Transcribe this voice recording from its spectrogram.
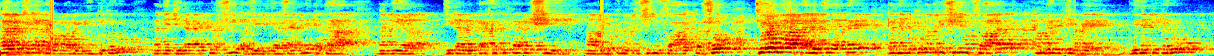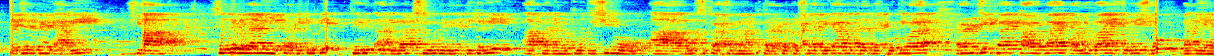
હવે જિલ્લા કરવા વિનંતી કરું. માન્ય જિલ્લા કલેક્ટર શ્રી અજય દિયા સાહેબને તથા માન્ય જિલ્લા વિકાસ અધિકારી શ્રી અ, મુખ્યમંત્રી શ્રીનું સ્વાગત કરશો. જોરદાર તાલીમ સાથે માન્ય મુખ્યમંત્રી શ્રીનું સ્વાગત અમરેલી જિલ્લાએ વિનંતી કરું જનબેન આપી સત્યવદાની પ્રતિકૃતિ ખેડૂત આદિવાસીઓને વિનંતી કરીએ. આપ માન્ય મુખ્યમંત્રીશ્રીનું આ ઋષિકાર સન્માન પત્ર અટલ કરશો બેટા વંદનભાઈ કોટીવાળા રણજીતભાઈ કાળુભાઈ બાલુભાઈ સુરેશભાઈ માન્ય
